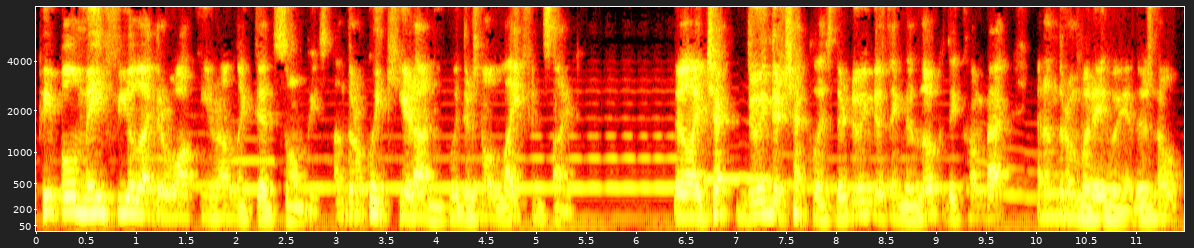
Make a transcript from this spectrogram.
people may feel like they're walking around like dead zombies. There's no life inside. They're like check doing their checklist. They're doing their thing. They look, they come back, and androm There's no,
